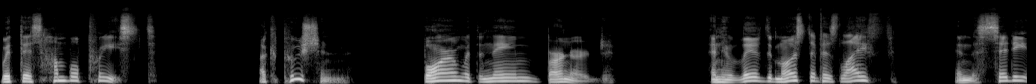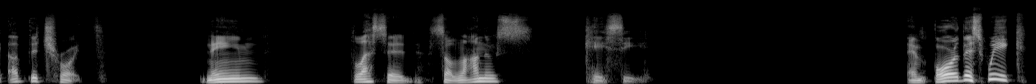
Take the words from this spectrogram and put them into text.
with this humble priest, a Capuchin born with the name Bernard, and who lived most of his life in the city of Detroit, named Blessed Solanus Casey. And for this week,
